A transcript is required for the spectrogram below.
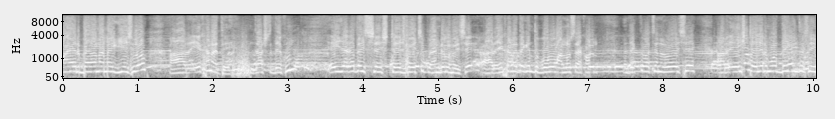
মায়ের বেড়া নামে গিয়েছিল। আর এখানেতে, জাস্ট দেখুন, এই জায়গাতেই স্টেজ হয়েছে, প্যান্ডেল হয়েছে। আর এখানেতে কিন্তু বহু মানুষ এখন দেখতে পাচ্ছেন রয়েছে। আর এই স্টেজের মধ্যেই কিন্তু সেই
